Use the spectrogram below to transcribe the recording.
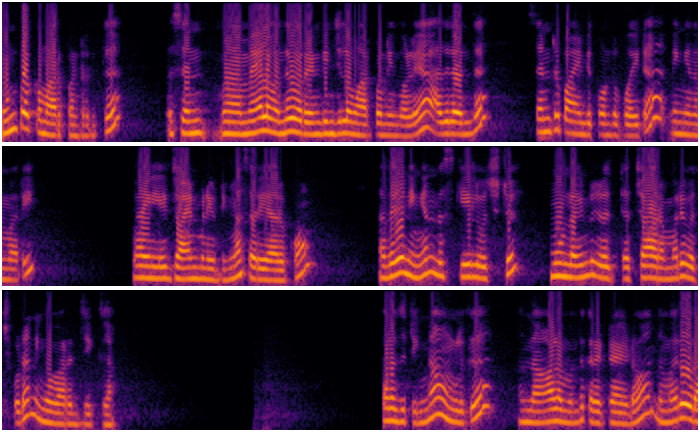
முன்பக்கம் மார்க் பண்ணுறதுக்கு சென் மேலே வந்து ஒரு ரெண்டு இன்ச்சில் மார்க் பண்ணியிருந்தோம் இல்லையா? அதில் வந்து சென்டர் பாயிண்ட் கொண்டு போயிட்டு நீங்கள் இந்த மாதிரி லைன்லேயே ஜாயின் பண்ணி விட்டிங்கன்னா சரியாக இருக்கும். அதே நீங்கள் இந்த ஸ்கேல் வச்சுட்டு மூணு லைன் டச் ஆகிற மாதிரி வச்சு கூட நீங்கள் வரைஞ்சிக்கலாம். வரைஞ்சிட்டிங்கன்னா உங்களுக்கு அந்த ஆழம் வந்து கரெக்டாகிடும் இந்த மாதிரி ஒரு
